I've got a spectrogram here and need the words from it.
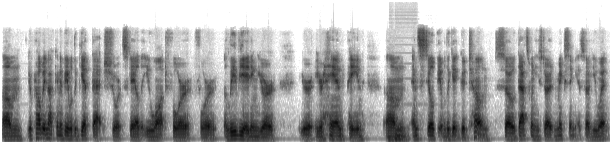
um, you're probably not going to be able to get that short scale that you want for for alleviating your your your hand pain um, mm-hmm. and still be able to get good tone. So that's when he started mixing it. So he went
